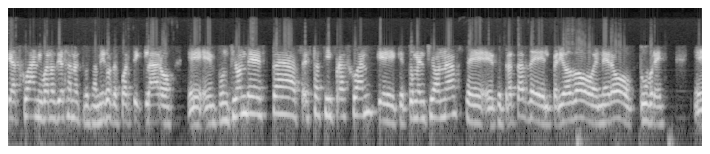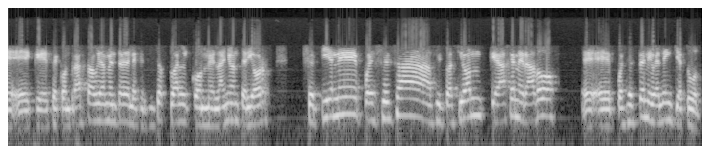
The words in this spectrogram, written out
días, Juan, y buenos días a nuestros amigos de Fuerte y Claro. Eh, en función de estas estas cifras, Juan, que, que tú mencionas, eh, se trata del periodo enero-octubre, eh, que se contrasta obviamente del ejercicio actual con el año anterior. Se tiene pues esa situación que ha generado pues este nivel de inquietud.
